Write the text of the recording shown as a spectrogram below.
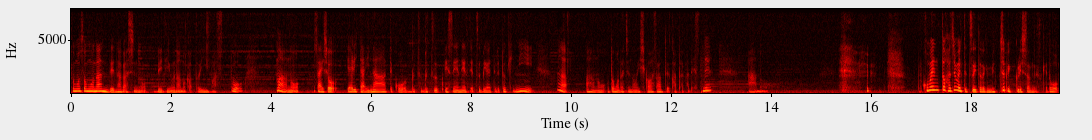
そもそも何で流しのレディオなのかと言いますとまああの最初やりたいなってこうブツブツ SNS でつぶやいてる時に、まあ、あのお友達の石川さんという方がですねあのコメント初めてついた時めっちゃびっくりしたんですけど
